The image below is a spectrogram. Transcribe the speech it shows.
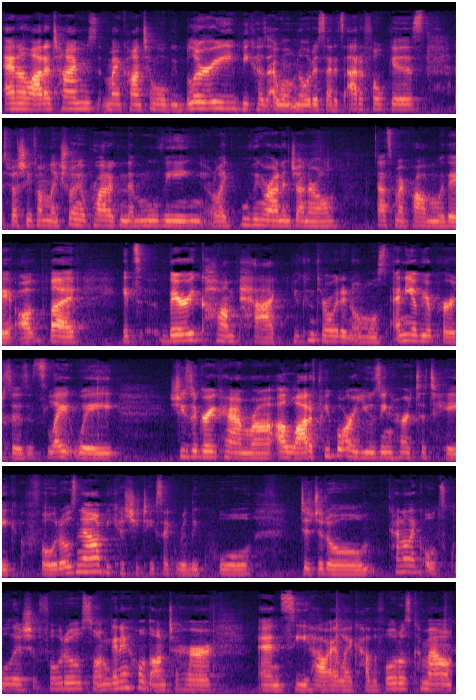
And a lot of times my content will be blurry because I won't notice that it's out of focus, especially if I'm like showing a product and then moving or like moving around in general. That's my problem with it. But it's very compact. You can throw it in almost any of your purses. It's lightweight. She's a great camera. A lot of people are using her to take photos now because she takes like really cool digital, kind of like old schoolish photos. So I'm gonna hold on to her and see how I like how the photos come out.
